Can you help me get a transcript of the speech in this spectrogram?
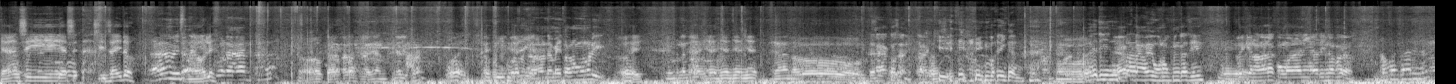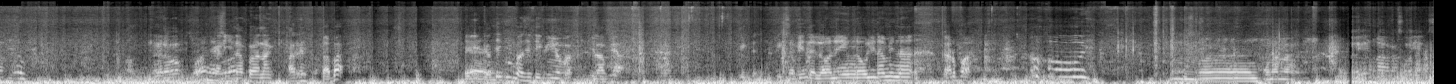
Yan si si Zaido. Ah, may Nahuli. ko na. Oh, karpa. Yan, yan, yan. Uy, imbalingan. Ano na may tanong muli? Uy. Yan, yan, yan, yan. Yan. Oh, tara ko san. Kaki. Imbalingan. Oh. Pwede Kaya na. na urog kasi. Uy, kinala na kung ano nangyari na ba. Tama na rin. Ano? Kanina pa nag are. Taba. Eh, Yan. kati ko ba si TV niya ba? Tilapia. Ibig sabihin, dalawa na yung nahuli namin na karpa. Ahoy! Um, Una na. ayun mga kasoya, so pauwi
